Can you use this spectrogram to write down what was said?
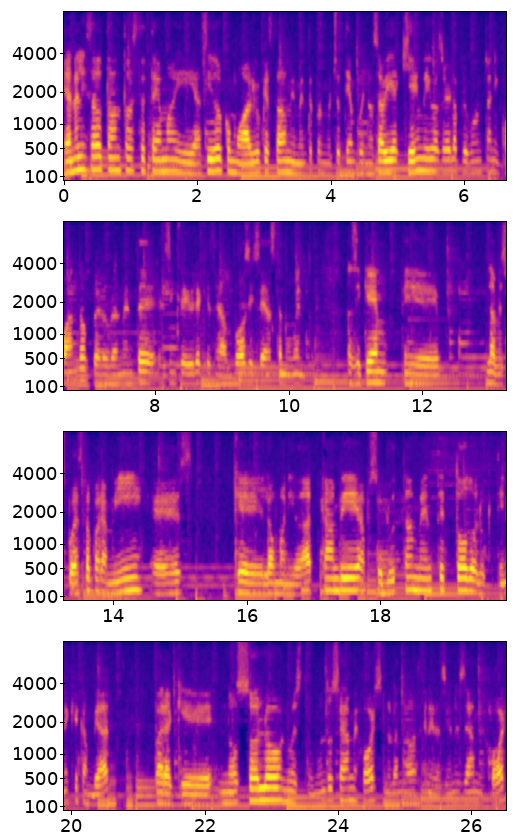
he analizado tanto este tema y ha sido como algo que ha estado en mi mente por mucho tiempo y no sabía quién me iba a hacer la pregunta ni cuándo, pero realmente es increíble que seas vos y sea este momento. Así que eh, la respuesta para mí es que la humanidad cambie absolutamente todo lo que tiene que cambiar para que no solo nuestro mundo sea mejor, sino las nuevas generaciones sean mejor,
